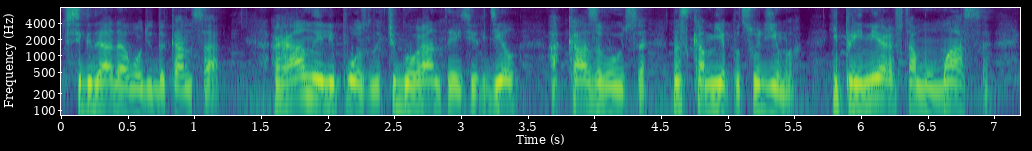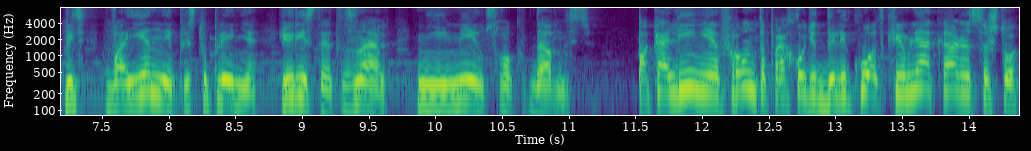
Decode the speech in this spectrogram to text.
всегда доводит до конца. Рано или поздно фигуранты этих дел оказываются на скамье подсудимых. И примеров тому масса. Ведь военные преступления, юристы это знают, не имеют сроков давности. Пока линия фронта проходит далеко от Кремля, кажется, что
